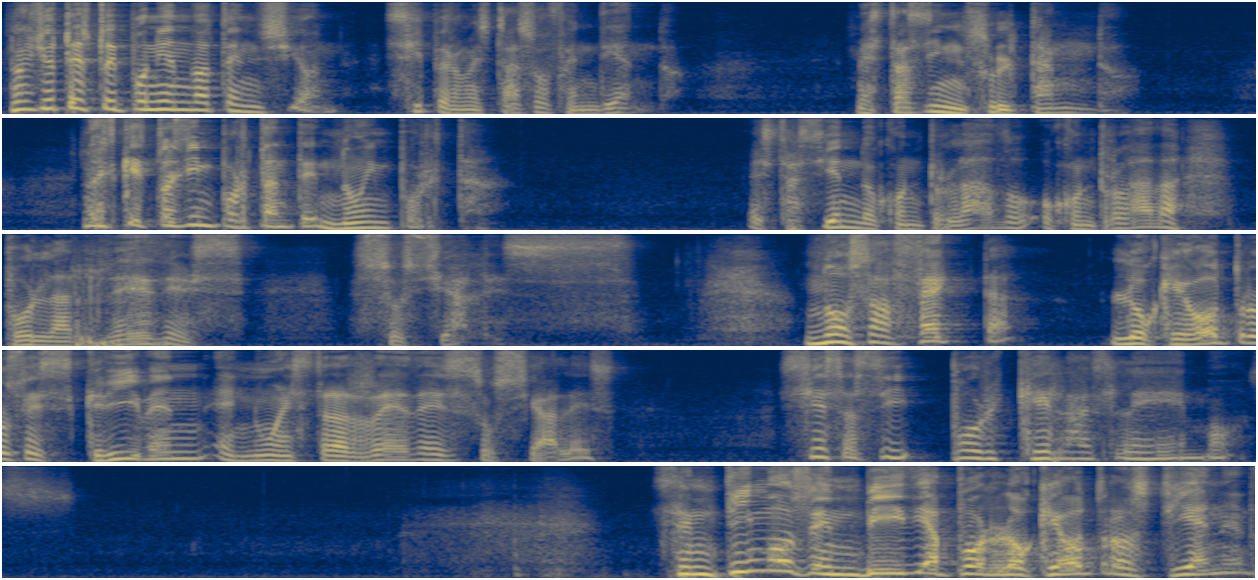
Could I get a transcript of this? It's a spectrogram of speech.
No, yo te estoy poniendo atención. Sí, pero me estás ofendiendo. Me estás insultando. No es que esto es importante, no importa. Está siendo controlado o controlada por las redes sociales. Nos afecta lo que otros escriben en nuestras redes sociales. Si es así, ¿por qué las leemos? ¿Sentimos envidia por lo que otros tienen?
